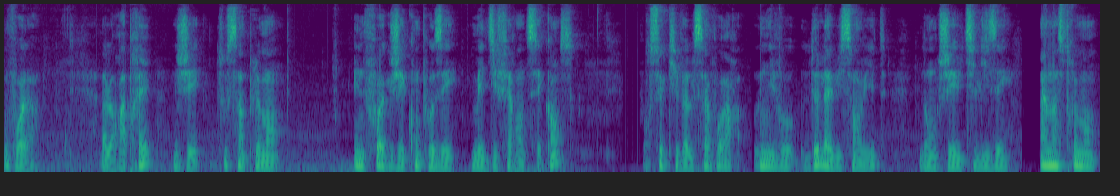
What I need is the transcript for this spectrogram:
Voilà. Alors après, j'ai tout simplement, une fois que j'ai composé mes différentes séquences, pour ceux qui veulent savoir au niveau de la 808, donc j'ai utilisé un instrument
